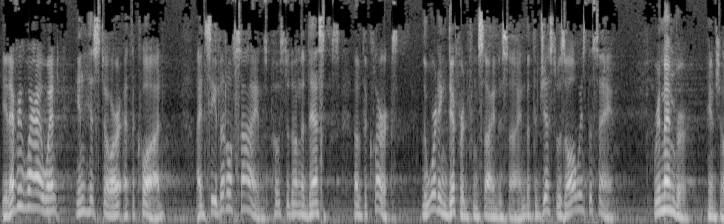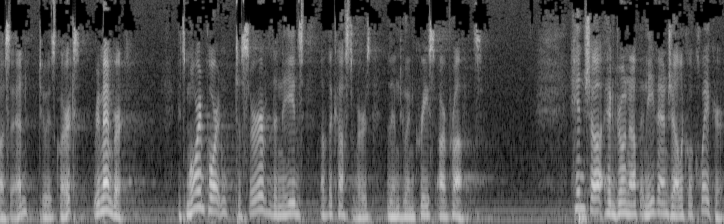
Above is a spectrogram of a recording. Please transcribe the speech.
Yet everywhere I went in his store at the Quad, I'd see little signs posted on the desks of the clerks The wording differed from sign to sign, but the gist was always the same. Remember, Hinshaw said to his clerks, remember, it's more important to serve the needs of the customers than to increase our profits. Hinshaw had grown up an evangelical Quaker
